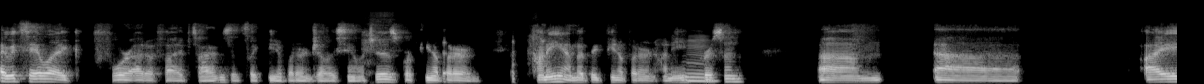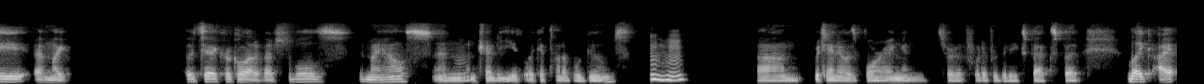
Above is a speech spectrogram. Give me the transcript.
I would say like four out of five times it's like peanut butter and jelly sandwiches or peanut butter and honey. I'm a big peanut butter and honey mm. person. Um uh I am like I would say I cook a lot of vegetables in my house, and mm-hmm. I'm trying to eat like a ton of legumes, mm-hmm. um, which I know is boring and sort of what everybody expects. But like I,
